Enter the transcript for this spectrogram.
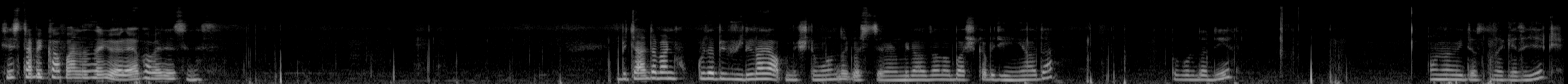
Siz tabii kafanıza göre yapabilirsiniz. Bir tane de ben çok güzel bir villa yapmıştım. Onu da gösteririm birazdan. O başka bir dünyada. Bu burada değil. Onun videosu da gelecek.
